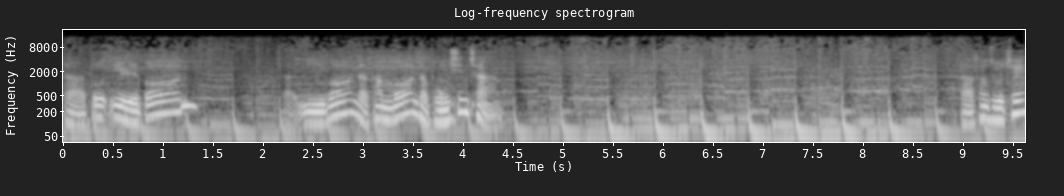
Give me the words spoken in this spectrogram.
자, 또 1번, 자, 2번, 자, 3번, 자, 봉신창. 자, 선수 교체.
